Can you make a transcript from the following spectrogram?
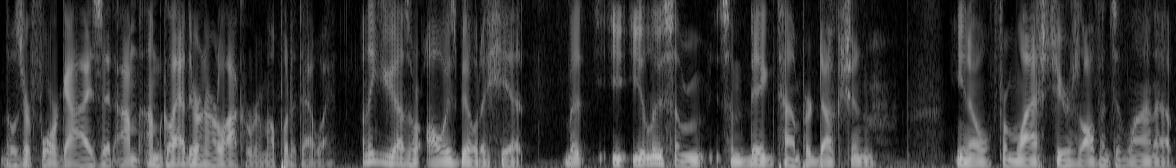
those are four guys that I'm, I'm glad they're in our locker room. I'll put it that way. I think you guys will always be able to hit, but you, you lose some some big time production, you know, from last year's offensive lineup.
